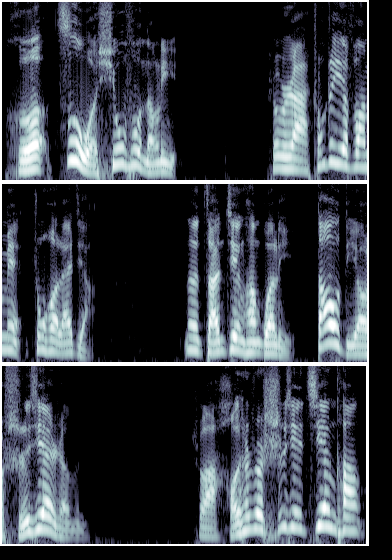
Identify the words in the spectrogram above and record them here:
和自我修复能力，是不是啊？从这些方面综合来讲，那咱健康管理到底要实现什么呢？是吧？好像说实现健康。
